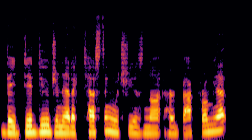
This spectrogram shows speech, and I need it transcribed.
they did do genetic testing, which she has not heard back from yet.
